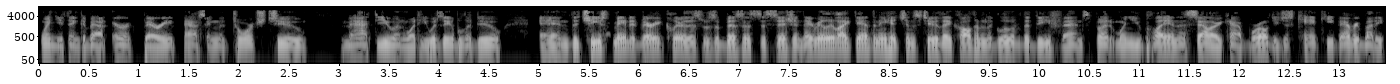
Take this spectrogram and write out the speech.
when you think about Eric Berry passing the torch to Mathieu and what he was able to do. And the Chiefs made it very clear this was a business decision. They really liked Anthony Hitchens too. They called him the glue of the defense, but when you play in the salary cap world, you just can't keep everybody.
